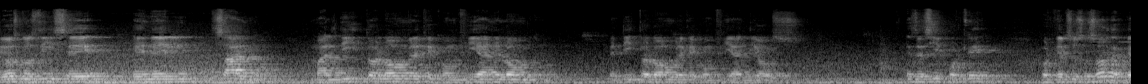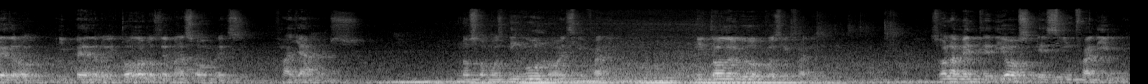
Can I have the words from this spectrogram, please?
Dios nos dice en el Salmo, maldito el hombre que confía en el hombre, bendito el hombre que confía en Dios. Es decir, ¿por qué? Porque el sucesor de Pedro y Pedro y todos los demás hombres fallamos. No somos ninguno es infalible, ni todo el grupo es infalible. Solamente Dios es infalible.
